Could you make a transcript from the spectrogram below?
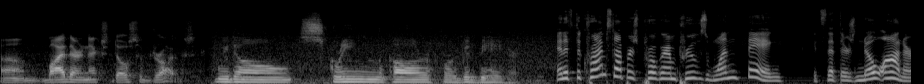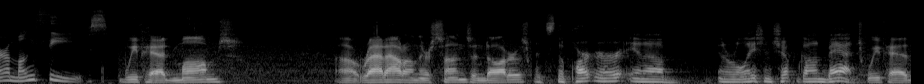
um, buy their next dose of drugs. We don't screen the caller for good behavior. And if the Crime Stoppers program proves one thing, it's that there's no honor among thieves. We've had moms uh, rat out on their sons and daughters. It's the partner in a, in a relationship gone bad. We've had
